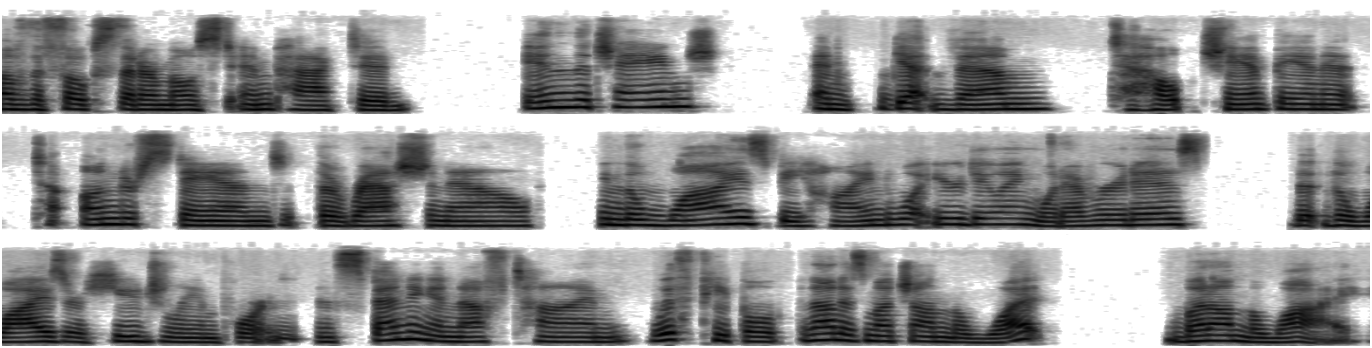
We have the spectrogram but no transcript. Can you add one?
of the folks that are most impacted in the change and get them to help champion it, to understand the rationale and the whys behind what you're doing, whatever it is, that the whys are hugely important and spending enough time with people, not as much on the what, but on the why.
